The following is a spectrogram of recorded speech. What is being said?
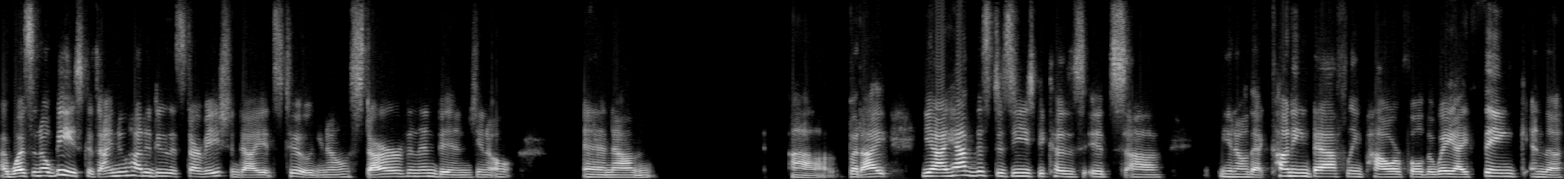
i wasn't obese because i knew how to do the starvation diets too you know starve and then binge you know. And um uh but i yeah i have this disease because it's uh you know that cunning baffling powerful the way i think and the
